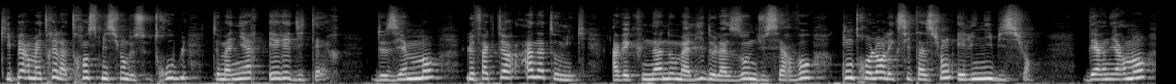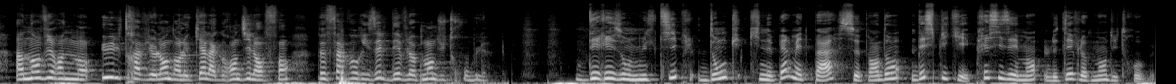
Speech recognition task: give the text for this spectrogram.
qui permettrait la transmission de ce trouble de manière héréditaire. Deuxièmement, le facteur anatomique, avec une anomalie de la zone du cerveau contrôlant l'excitation et l'inhibition. Dernièrement, un environnement ultra-violent dans lequel a grandi l'enfant peut favoriser le développement du trouble. Des raisons multiples donc qui ne permettent pas, cependant, d'expliquer précisément le développement du trouble.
